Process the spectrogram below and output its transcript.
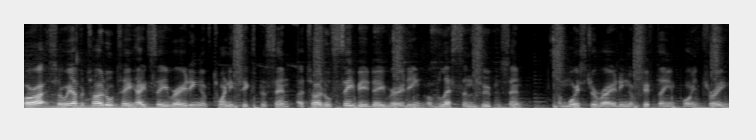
All right, so we have a total THC reading of 26%, a total CBD reading of less than 2%, a moisture rating of 15.3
